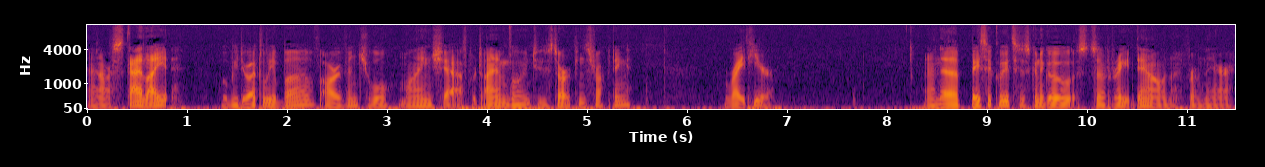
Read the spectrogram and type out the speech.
and our skylight will be directly above our eventual mine shaft, which I am going to start constructing right here. And uh, basically it's just going to go straight down from there.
